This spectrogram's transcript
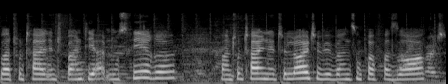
Es war total entspannt, die Atmosphäre, waren total nette Leute, wir waren super versorgt.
